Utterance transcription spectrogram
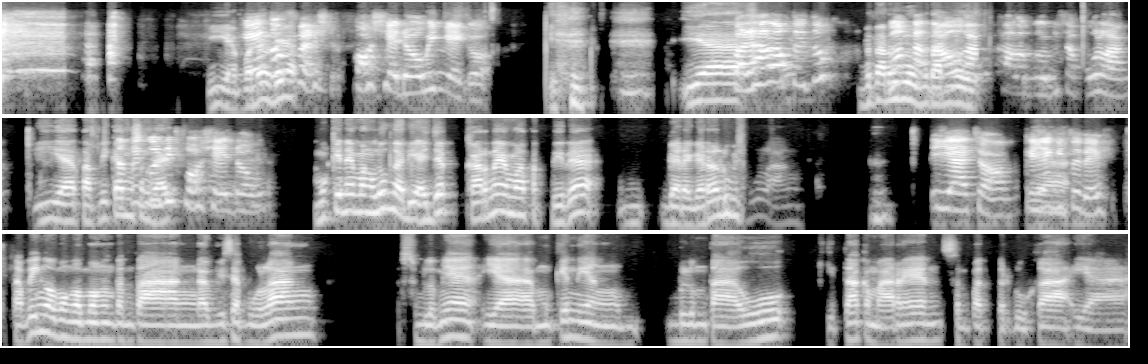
iya, padahal itu dia foreshadowing ya, Go. Iya, Padahal waktu itu bentar gue dulu, bentar tahu dulu. kan kalau gue bisa pulang. Iya, tapi kan Tapi gue di foreshadow. mungkin emang lu nggak diajak karena emang takdirnya gara-gara lu bisa pulang. Iya, Com. Kayaknya Ya. gitu deh. Tapi ngomong-ngomong tentang nggak bisa pulang, sebelumnya ya mungkin yang belum tahu kita kemarin sempat berduka ya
